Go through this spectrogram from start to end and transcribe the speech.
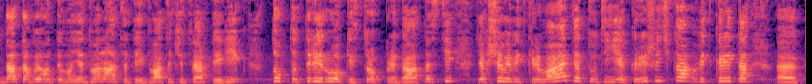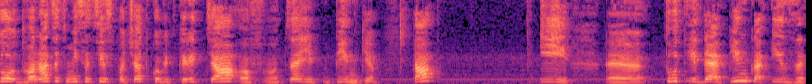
дата виготовлення 12-24 рік, тобто 3 роки строк придатності. Якщо ви відкриваєте, тут є кришечка відкрита, е, то 12 місяців спочатку відкриття е, цієї пінки. Так? І е, тут іде пінка із е,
